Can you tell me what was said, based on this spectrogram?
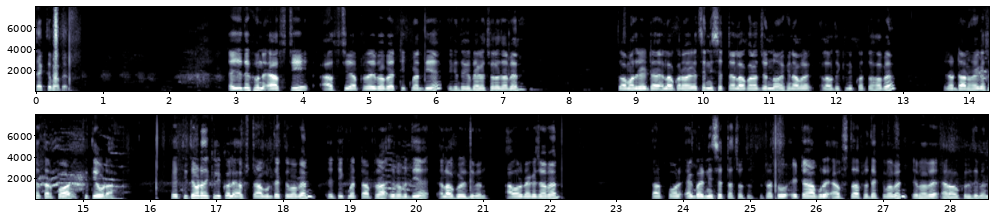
দেখতে পাবেন। এই যে দেখুন অ্যাপসটি অ্যাপসটি আপনারা এইভাবে টিকমার দিয়ে এখান থেকে ব্যাগে চলে যাবেন। তো আমাদের এটা অ্যালাউ করা হয়ে গেছে। নিচেরটা অ্যালাউ করার জন্য এখানে আবার অ্যালাউতে ক্লিক করতে হবে। এটা ডান হয়ে গেছে। তারপর তৃতীয়টা এই তৃতীয়টাতে ক্লিক করলে অ্যাপসটা আবার দেখতে পাবেন। এই টিকমারটা আপনারা এভাবে দিয়ে অ্যালাউ করে দিবেন। আবার ব্যাগে যাবেন। তারপর একবার নিচেরটা, চতুর্থটা। তো এটা আবার অ্যাপসটা আপনি দেখতে পাবেন। এভাবে অ্যালাউ করে দিবেন।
